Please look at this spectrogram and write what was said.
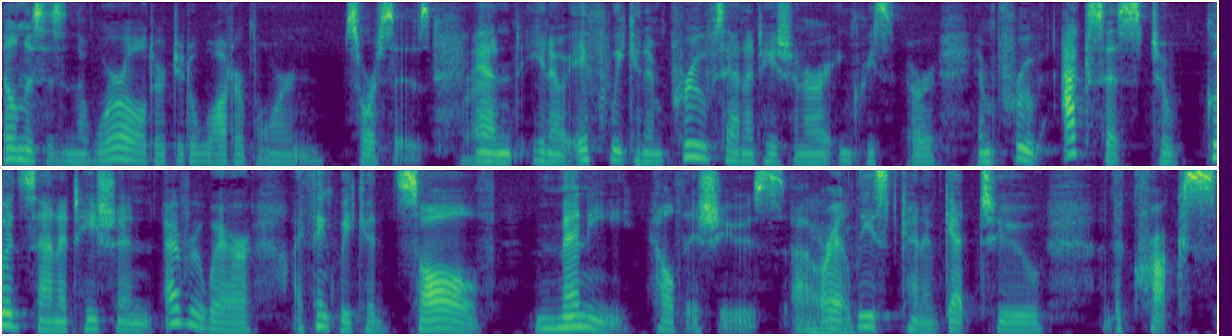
illnesses in the world are due to waterborne sources. Right. And, you know, if we can improve sanitation or increase or improve access to good sanitation everywhere, I think we could solve many health issues, uh, mm. or at mm-hmm. least kind of get to the crux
